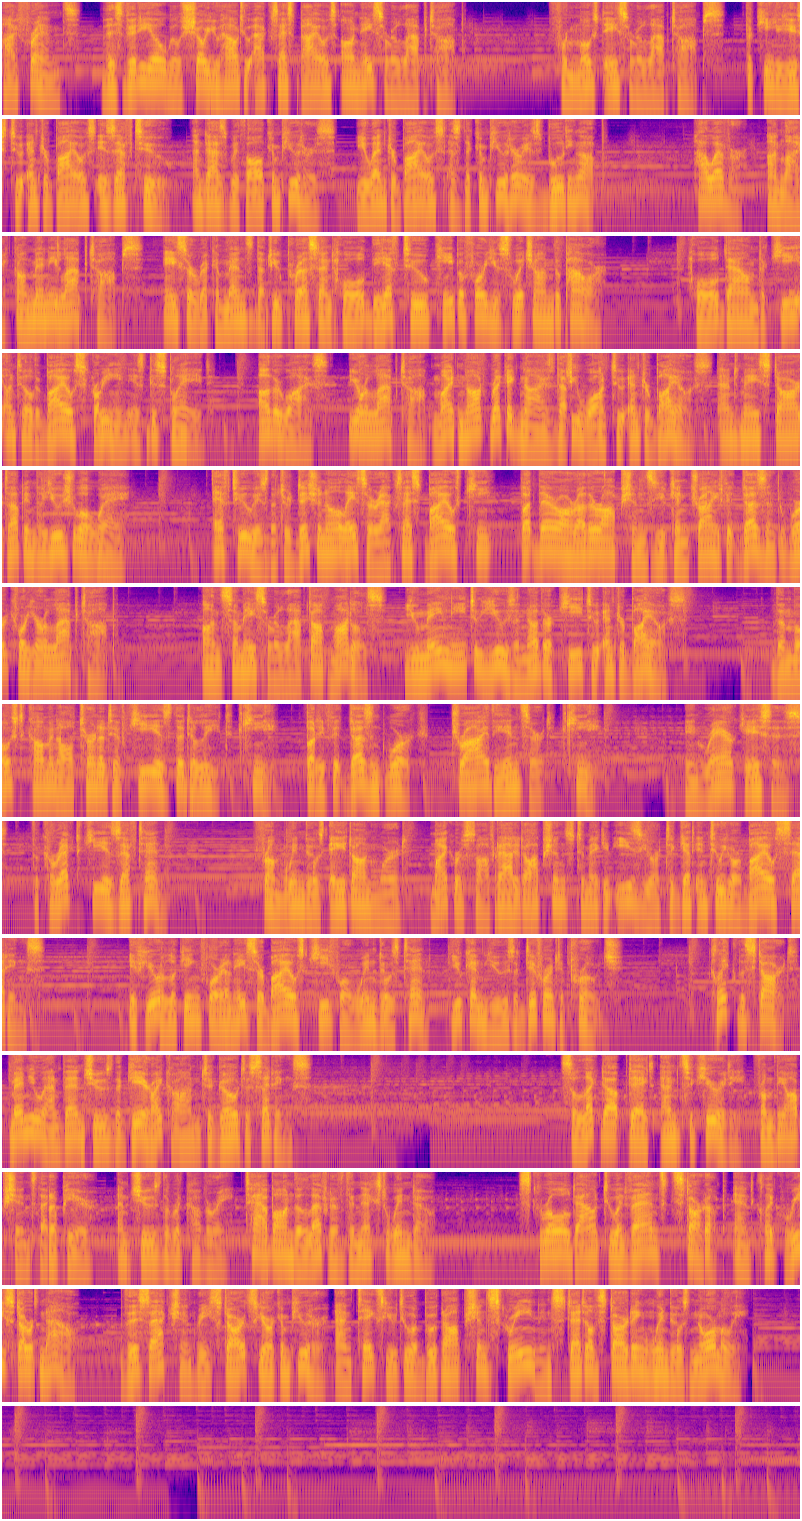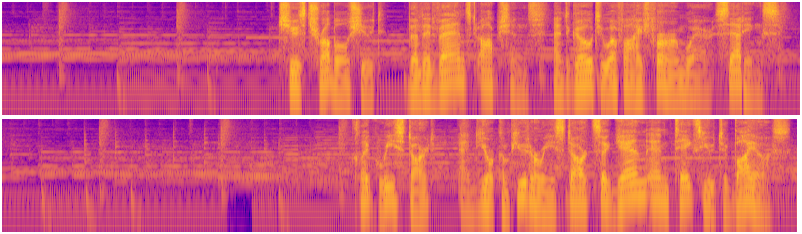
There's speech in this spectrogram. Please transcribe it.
Hi friends, this video will show you how to access BIOS on Acer laptop. For most Acer laptops, the key you use to enter BIOS is F2, and as with all computers, you enter BIOS as the computer is booting up. However, unlike on many laptops, Acer recommends that you press and hold the F2 key before you switch on the power. Hold down the key until the BIOS screen is displayed. Otherwise, your laptop might not recognize that you want to enter BIOS and may start up in the usual way. F2 is the traditional Acer Access BIOS key, but there are other options you can try if it doesn't work for your laptop. On some Acer laptop models, you may need to use another key to enter BIOS. The most common alternative key is the delete key, but if it doesn't work, try the insert key. In rare cases, the correct key is F10. From Windows 8 onward, Microsoft added options to make it easier to get into your BIOS settings. If you're looking for an Acer BIOS key for Windows 10, you can use a different approach. Click the Start menu and then choose the gear icon to go to Settings. Select Update and Security from the options that appear, and choose the Recovery tab on the left of the next window. Scroll down to Advanced Startup and click Restart Now. This action restarts your computer and takes you to a boot options screen instead of starting Windows normally. Choose Troubleshoot, then Advanced Options and go to UEFI Firmware Settings. Click Restart, and your computer restarts again and takes you to BIOS.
